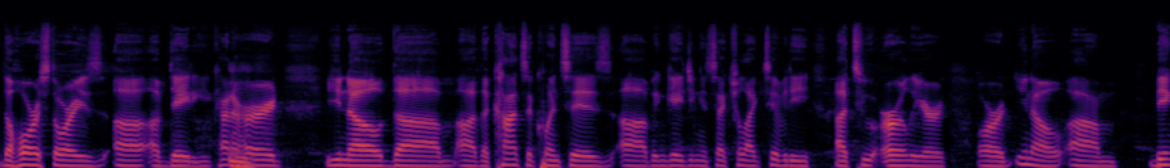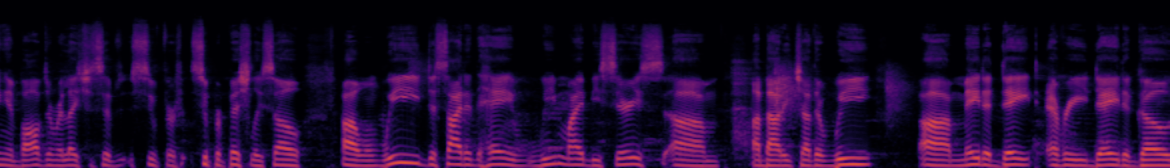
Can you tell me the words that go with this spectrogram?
the horror stories uh, of dating. You kind of heard you know the um, uh, the consequences of engaging in sexual activity uh, too earlier or you know um, being involved in relationships super superficially so uh, when we decided hey we might be serious um, about each other we uh, made a date every day to go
